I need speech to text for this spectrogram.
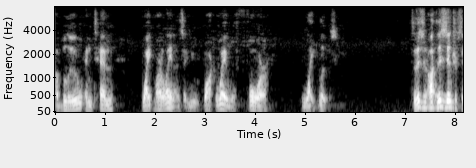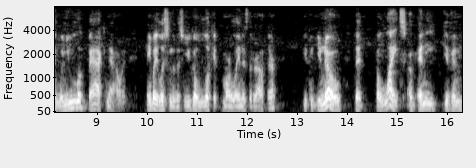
a blue and 10 white Marlenas and you walk away with four light blues. So this is this is interesting. When you look back now, anybody listen to this, and you go look at Marlenas that are out there, you can you know that the lights of any given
